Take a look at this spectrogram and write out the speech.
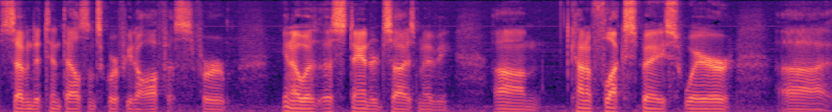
seven to ten thousand square feet of office for, you know, a, a standard size movie. Um, kind of flex space where uh,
